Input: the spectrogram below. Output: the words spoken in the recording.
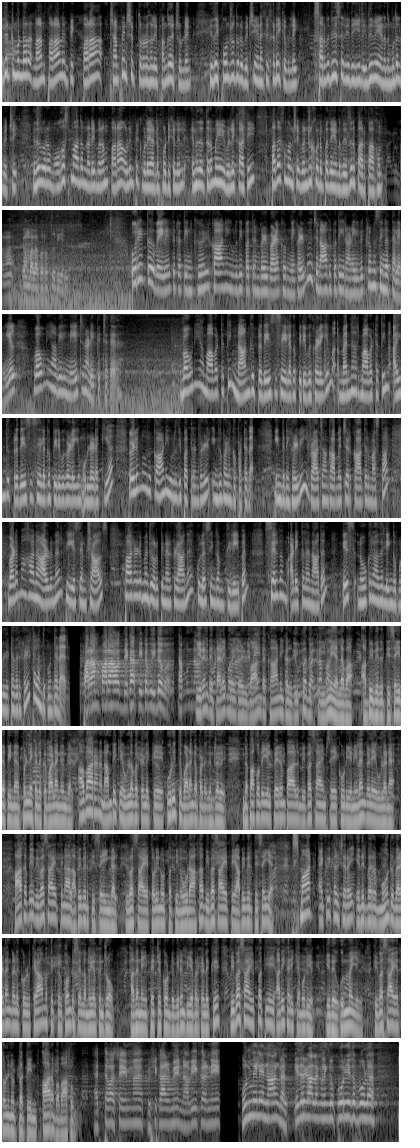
இதற்கு முன்னர் நான் பராலிம்பிக் பரா சாம்பியன்ஷிப் தொடர்களில் பங்கேற்றுள்ளேன். இதை போன்றதொரு வெற்றி எனக்கு கிடைக்கவில்லை. சர்வதேச ரீதியில் இதுவே எனது முதல் வெற்றி. எதிர்வரும் ஆகஸ்ட் மாதம் நடைபெறும் பரா ஒலிம்பிக் விளையாட்டுப் போட்டிகளில் எனது திறமையை வெளிக்காட்டி பதக்கம் ஒன்றை வென்று கொடுப்பதே எனது எதிர்பார்ப்பாகும். உரித்து வேலை திட்டத்தின் கீழ் காணி உறுதிப்பத்திரங்கள் வழங்கும் நிகழ்வு ஜனாதிபதி ரணில் விக்ரமசிங்க தலைமையில் வவுனியாவில் நேற்று நடைபெற்றது. வவுனியா மாவட்டத்தின் நான்கு பிரதேச செயலக பிரிவுகளையும் மன்னார் மாவட்டத்தின் ஐந்து பிரதேச செயலக பிரிவுகளையும் உள்ளடக்கிய எழுநூறு காணி உறுதிப்பத்திரங்கள் இங்கு வழங்கப்பட்டன. இந்த நிகழ்வில் ராஜாங்க அமைச்சர் காதர் மஸ்தான் வடமாகாண ஆளுநர் பி எஸ் எம் சார்ல்ஸ் பாராளுமன்ற உறுப்பினர்களான குலசிங்கம் திலீபன் செல்வம் அடைக்கலநாதன் எஸ். நோகராதலிங்கம் உள்ளிட்டவர்கள் கலந்து கொண்டனர். இரண்டு தலைமுறைகள் வாழ்ந்த காணிகள் விற்பதற்கு இல்லை அல்லவா? அபிவிருத்தி செய்த பின்னர் பிள்ளைகளுக்கு வழங்குங்கள். அவ்வாறான நம்பிக்கை உள்ளவர்களுக்கே உரித்து வழங்கப்படுகின்றது. இந்த பகுதியில் பெரும்பாலும் விவசாயம் செய்யக்கூடிய நிலங்களே உள்ளன. ஆகவே விவசாயத்தினால் அபிவிருத்தி செய்யுங்கள். விவசாய தொழில்நுட்பத்தின் ஊடாக விவசாயத்தை அபிவிருத்தி செய்ய ஸ்மார்ட் அக்ரிகல்ச்சரை எதிர்வரும் மூன்று வருடங்களுக்குள் கிராமத்திற்குள் கொண்டு செல்ல முயல்கின்றோம். அதனை பெற்றுக்கொண்டு விரும்பியவர்களுக்கு விவசாய உற்பத்தியை அதிகரிக்க முடியும். இது உண்மையில் விவசாய தொழில்நுட்பத்தின் ஆரம்பமாகும். உண்மையிலே நாங்கள் எதிர்காலங்கள் இங்கு கூறியது போல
